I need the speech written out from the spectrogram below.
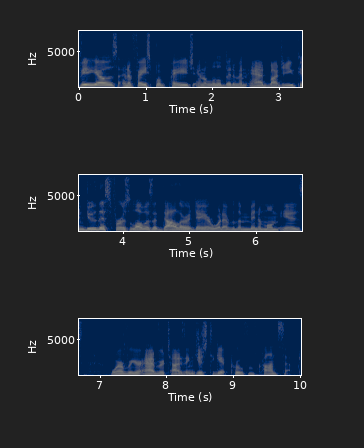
Videos and a Facebook page and a little bit of an ad budget. You can do this for as low as a dollar a day or whatever the minimum is wherever you're advertising just to get proof of concept.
